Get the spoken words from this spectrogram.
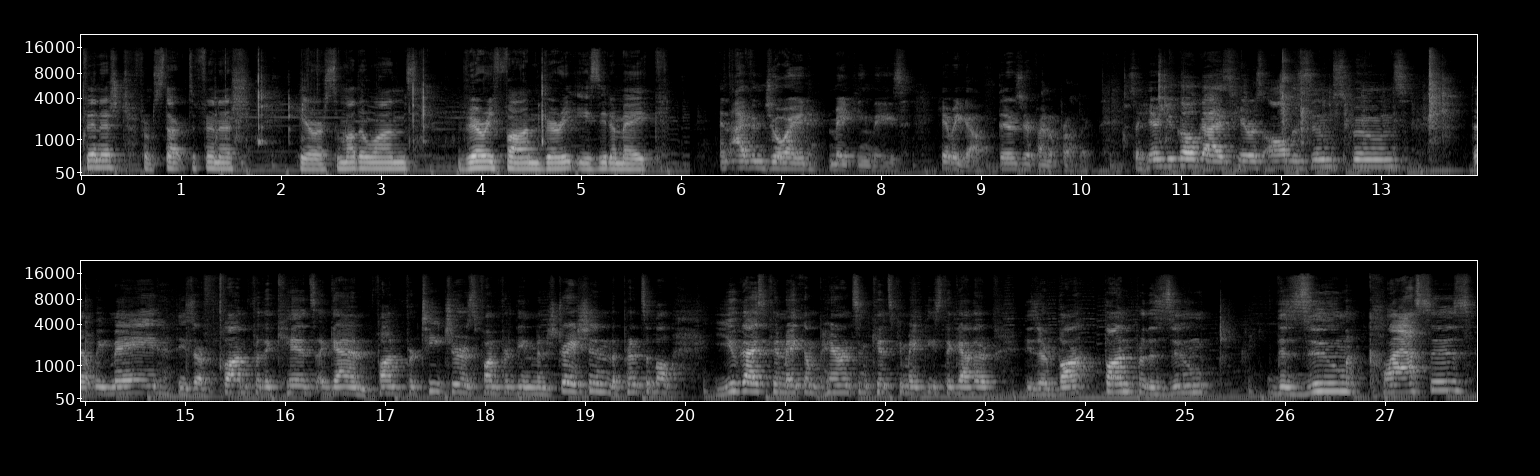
Finished from start to finish. Here are some other ones. Very fun, very easy to make. And I've enjoyed making these. Here we go, there's your final product. So here you go guys, here's all the Zoom spoons that we made. These are fun for the kids. Again, fun for teachers, fun for the administration, the principal. You guys can make them. Parents and kids can make these together. These are fun for the Zoom, the Zoom classes.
